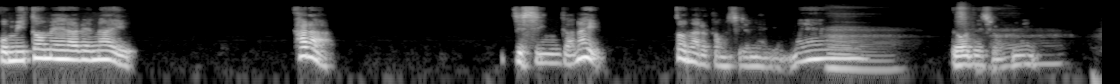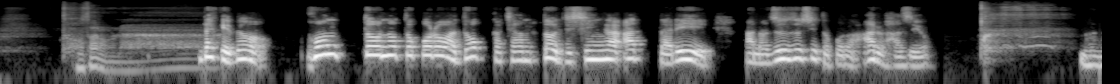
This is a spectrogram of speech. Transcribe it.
こう認められないから自信がないとなるかもしれないよね。うんどうでしょうね。そどうだろうねだけど、本当のところはどっかちゃんと自信があったり、あの、ずうずうしいところはあるはずよ。うん、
